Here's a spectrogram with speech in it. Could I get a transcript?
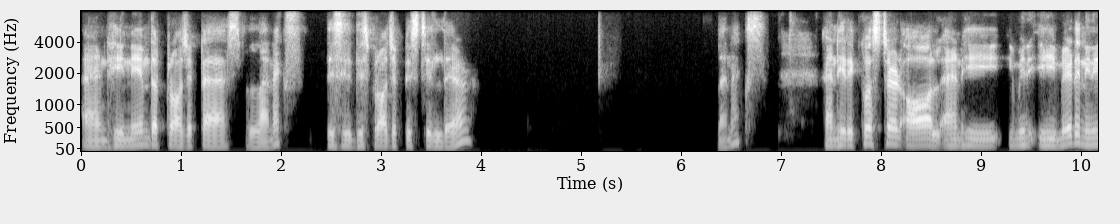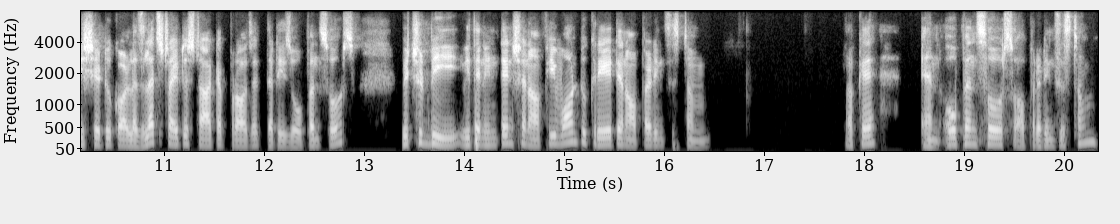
and he named that project as Linux. This is this project is still there. Linux. And he requested all and he, he made an initiative called as let's try to start a project that is open source, which should be with an intention of he want to create an operating system. Okay? An open source operating system.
